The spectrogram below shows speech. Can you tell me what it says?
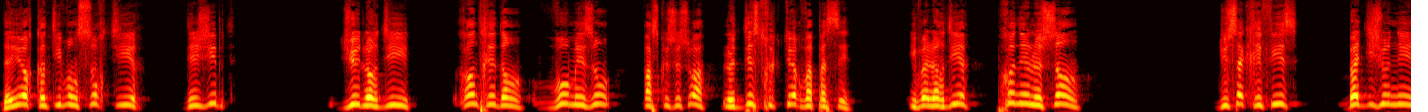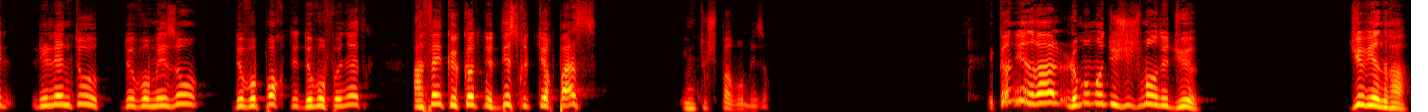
D'ailleurs, quand ils vont sortir d'Égypte, Dieu leur dit, rentrez dans vos maisons parce que ce soit le destructeur va passer. Il va leur dire, prenez le sang du sacrifice, badigeonnez les linteaux de vos maisons, de vos portes de vos fenêtres, afin que quand le destructeur passe, il ne touche pas vos maisons. Et quand viendra le moment du jugement de Dieu, Dieu viendra,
